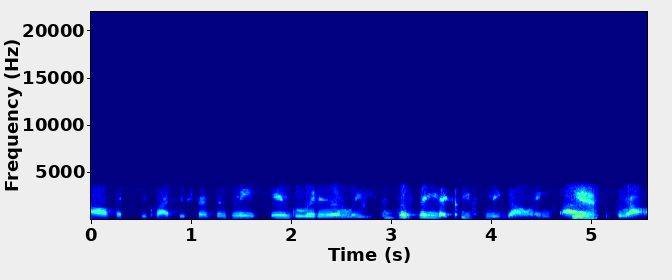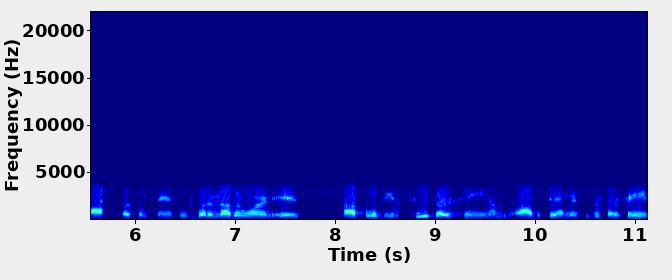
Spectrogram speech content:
all things through Christ who strengthens me, is literally the thing that keeps me going uh, yeah. throughout all circumstances. But another one is uh, Philippians 2:13. I'm obviously I mentioned the 13.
